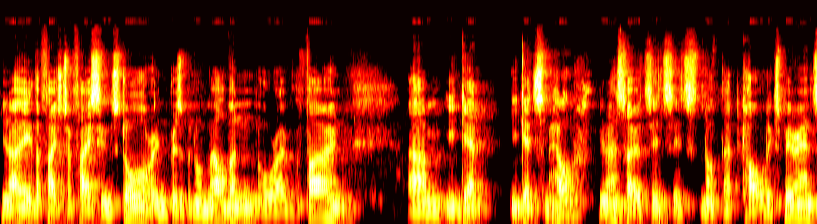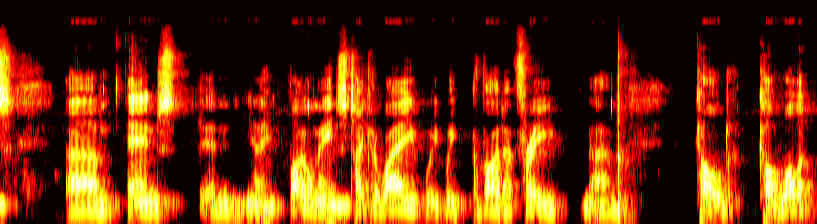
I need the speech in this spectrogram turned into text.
You know, either face to face in store in Brisbane or Melbourne, or over the phone. Um, you get you get some help. You know, so it's it's it's not that cold experience, um, and and you know, by all means, take it away. We, we provide a free um, cold cold wallet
